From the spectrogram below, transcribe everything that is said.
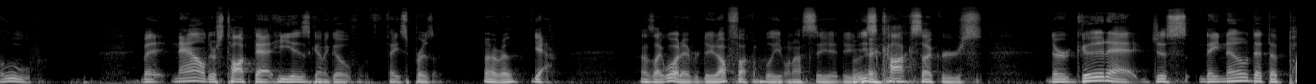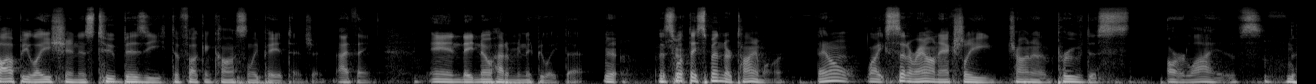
ooh but now there's talk that he is going to go face prison Oh really? yeah. I was like, whatever, dude. I'll fucking believe when I see it, dude. These cocksuckers, they're good at just, they know that the population is too busy to fucking constantly pay attention, I think. And they know how to manipulate that. Yeah. That's what they spend their time on. They don't like sit around actually trying to improve this, our lives. No.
